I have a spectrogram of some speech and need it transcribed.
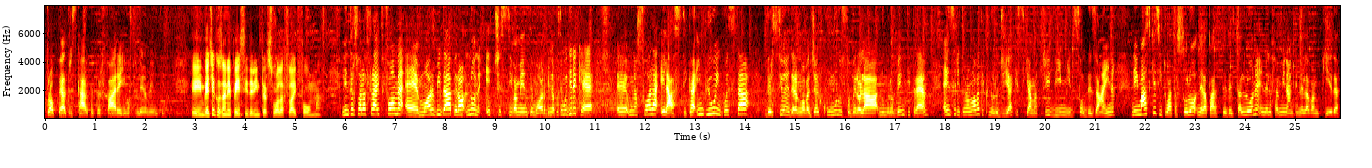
troppe altre scarpe per fare i vostri allenamenti. E invece cosa ne pensi dell'Intersuola Flight Foam? L'Intersuola Flight Foam è morbida però non eccessivamente morbida, possiamo dire che è una suola elastica, in più in questa versione della nuova Gel Cumulus, ovvero la numero 23, è inserita una nuova tecnologia che si chiama 3D Midsole Design. Nei maschi è situata solo nella parte del tallone e nelle femmine anche nell'avampiede.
